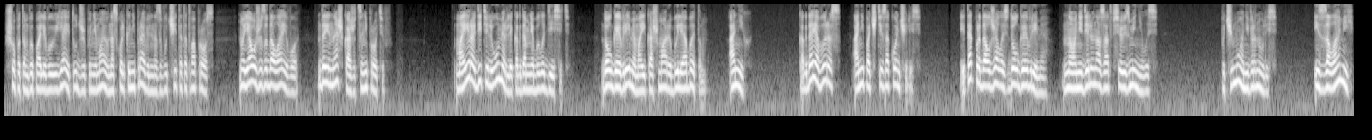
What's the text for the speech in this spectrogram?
Шепотом выпаливаю я и тут же понимаю, насколько неправильно звучит этот вопрос. Но я уже задала его, да и Нэш, кажется, не против. Мои родители умерли, когда мне было десять. Долгое время мои кошмары были об этом, о них. Когда я вырос, они почти закончились. И так продолжалось долгое время, но неделю назад все изменилось. Почему они вернулись? «Из-за ламий?»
